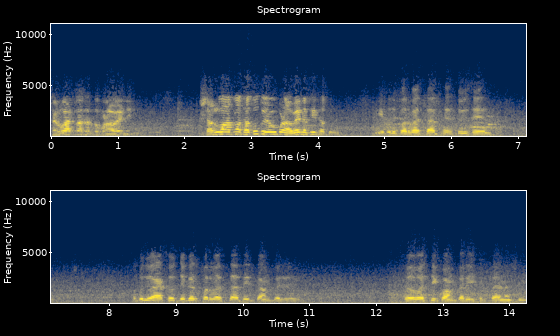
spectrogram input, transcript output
શરૂઆતમાં થતું પણ હવે નહીં. શરૂઆતમાં થતું હતું, એવું પણ હવે નથી થતું. એ બધું પરવસતા છે, શું છે? બધું આખું જગત પરવસતાથી જ કામ કરી રહ્યું વ્યવસ્થિત કામ કરી શકતા નથી.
